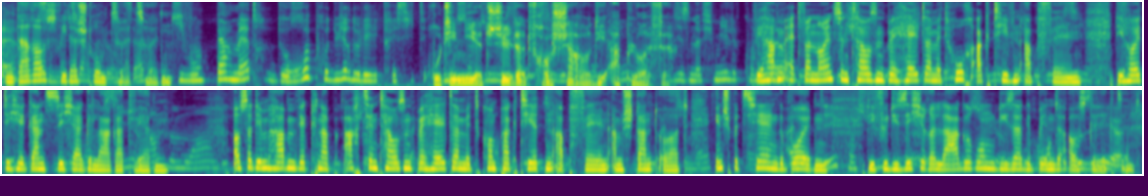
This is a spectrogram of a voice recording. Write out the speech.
und daraus wieder Strom zu erzeugen. Routiniert schildert Frau Scharr die Abläufe. Wir haben etwa 19.000 Behälter mit hochaktiven Abfällen, die heute hier ganz sicher gelagert werden. Außerdem haben wir knapp 18.000 Behälter mit kompaktierten Abfällen am Standort, in speziellen Gebäuden, die für die sichere Lagerung dieser Gebinde ausgelegt sind.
